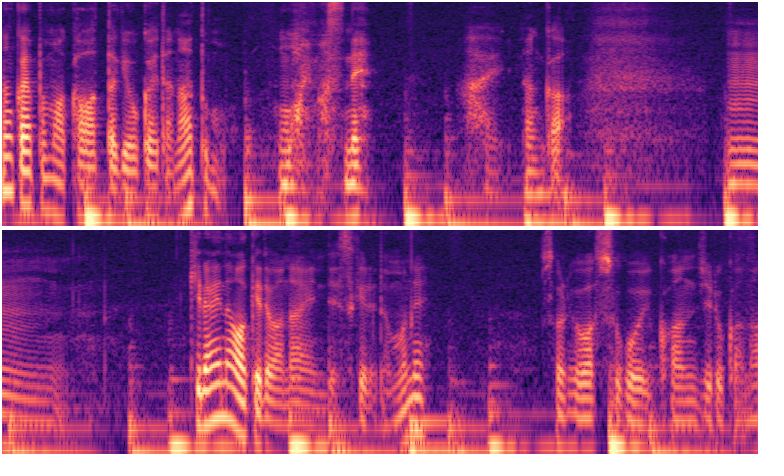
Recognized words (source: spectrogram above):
なんかやっぱまあ変わった業界だなとも思いますね。はいなんかうん嫌いなわけではないんですけれどもね。それはすごい感じるかな。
